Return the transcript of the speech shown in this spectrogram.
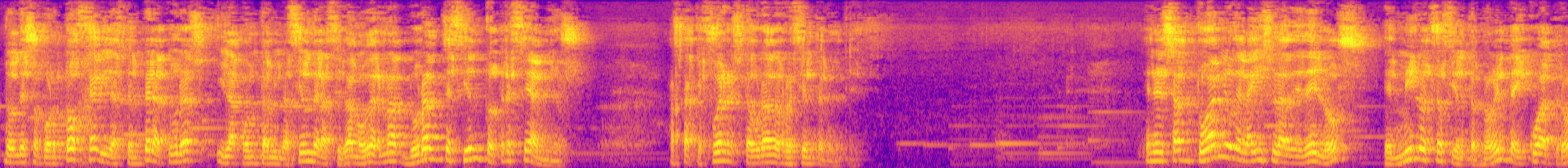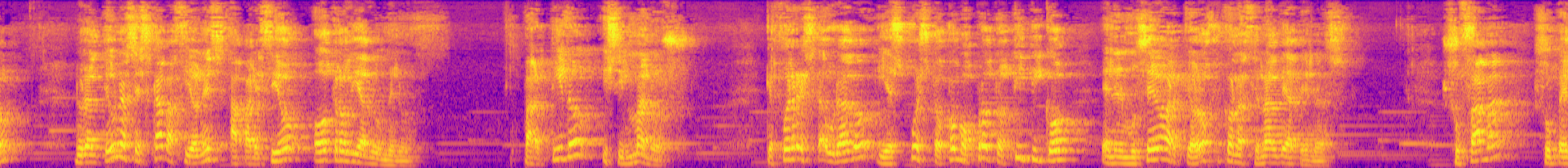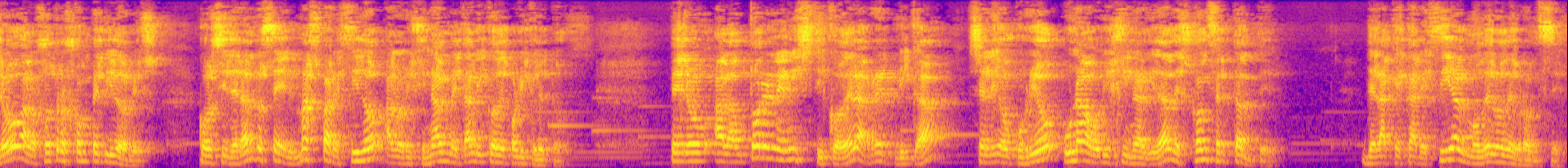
donde soportó gélidas temperaturas y la contaminación de la ciudad moderna durante 113 años, hasta que fue restaurado recientemente. En el santuario de la isla de Delos, en 1894, durante unas excavaciones apareció otro diadúmeno, partido y sin manos, que fue restaurado y expuesto como prototípico en el Museo Arqueológico Nacional de Atenas. Su fama superó a los otros competidores, considerándose el más parecido al original metálico de Policleto. Pero al autor helenístico de la réplica se le ocurrió una originalidad desconcertante, de la que carecía el modelo de bronce.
